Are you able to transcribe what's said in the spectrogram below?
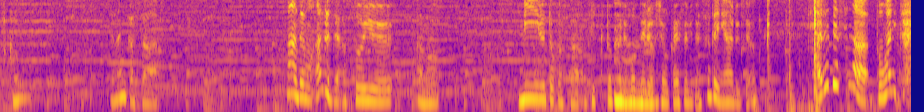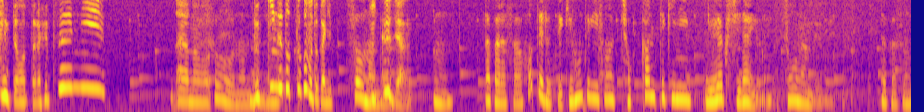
使う？なんかさまあでもあるじゃん。そういうあのリールとかさ TikTok でホテルを紹介するみたいな。すでにあるじゃん。あれでさ泊まりたいって思ったら普通にあのそうなんだよ、ね、ブッキングドットコムとかに行くじゃん。うんだからさホテルって基本的にそんな直感的に予約しないよね。そうなんだよね。だからその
